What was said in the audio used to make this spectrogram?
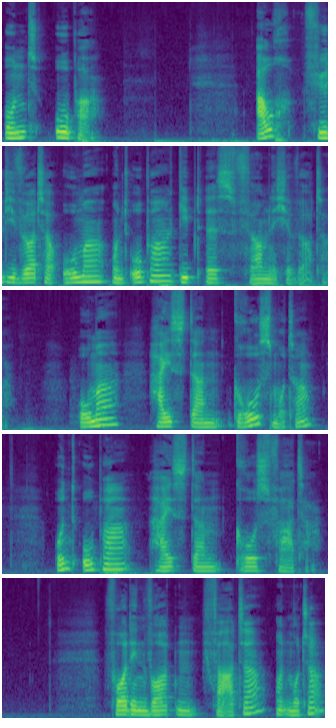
und Opa. Auch für die Wörter Oma und Opa gibt es förmliche Wörter. Oma heißt dann Großmutter und Opa heißt dann Großvater. Vor den Worten Vater und Mutter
